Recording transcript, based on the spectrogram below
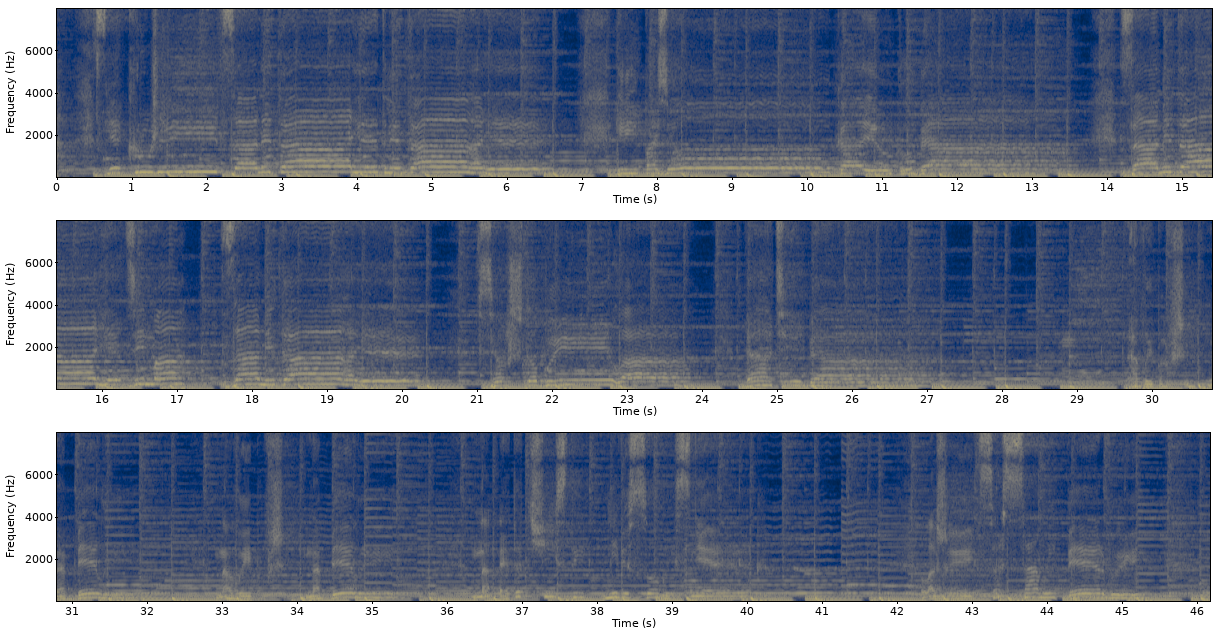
Снег кружится, летает, летает И поземкою клубя Заметает зима, заметает Все, что было до тебя. На выпавший, на белый На выпавший, на белый На этот чистый, невесомый снег Ложится самый первый,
